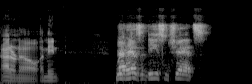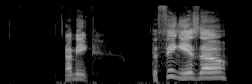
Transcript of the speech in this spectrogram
I don't know. I mean, That has a decent chance. I mean, the thing is though,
